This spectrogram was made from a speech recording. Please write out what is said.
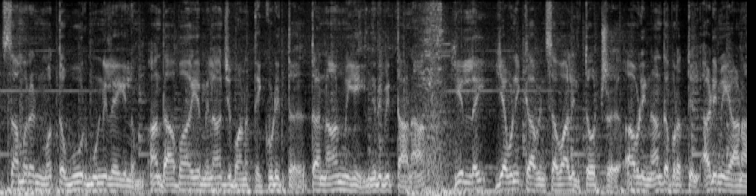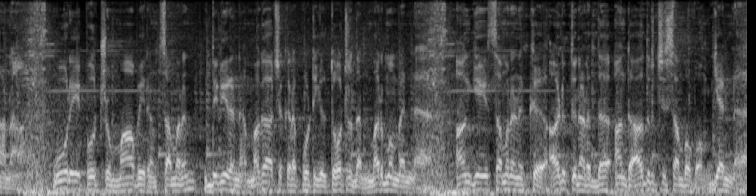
சமரன் மொத்த ஊர் முன்னிலையிலும் அந்த அபாய மிலாஞ்சி பானத்தை குடித்து தன் ஆண்மையை நிரூபித்தானா? இல்லை யவனிகாவின் சவாலில் தோற்று அவளின் அந்தபுரத்தில் அடிமையானானா? ஊரே போற்றும் மாவீரன் சமரன் திடீரென மகா சக்கர போட்டியில் தோற்றதன் மர்மம் என்ன? அங்கே சமரனுக்கு அடுத்து நடந்த அந்த அதிர்ச்சி சம்பவம் என்ன?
